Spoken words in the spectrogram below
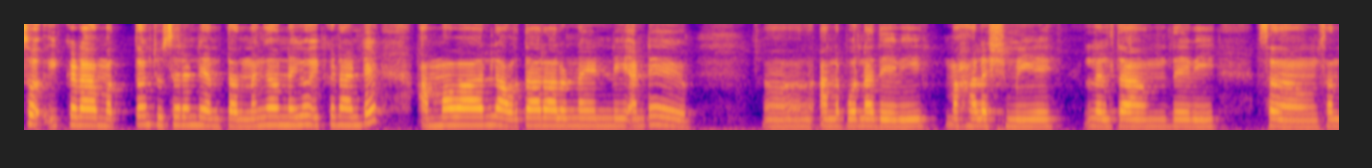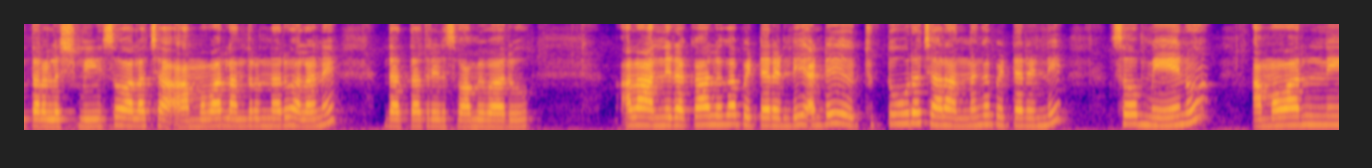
సో ఇక్కడ మొత్తం చూసారండి ఎంత అందంగా ఉన్నాయో. ఇక్కడ అంటే అమ్మవార్ల అవతారాలు ఉన్నాయండి అంటే అన్నపూర్ణాదేవి మహాలక్ష్మి లలితాదేవి స సంతానలక్ష్మి సో అలా చా అమ్మవార్లు అందరూ ఉన్నారు అలానే దత్తాత్రేయుడు స్వామివారు అలా అన్ని రకాలుగా పెట్టారండి. అంటే చుట్టూరా చాలా అందంగా పెట్టారండి. సో మెయిన్ అమ్మవారిని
